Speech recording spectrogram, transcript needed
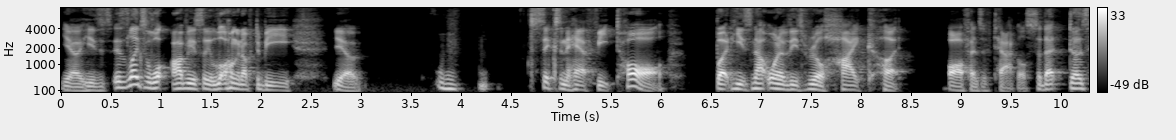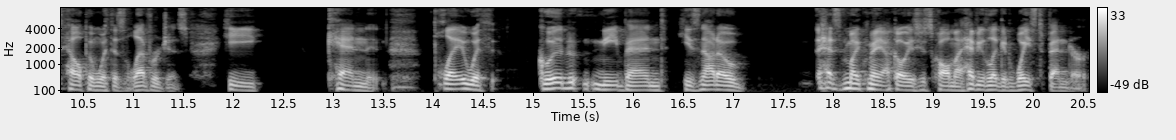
You know, he's his legs obviously long enough to be, you know, six and a half feet tall, but he's not one of these real high cut offensive tackles. So that does help him with his leverages. He can play with good knee bend. He's not a as Mike Mayock always used to call him a heavy-legged waist bender.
